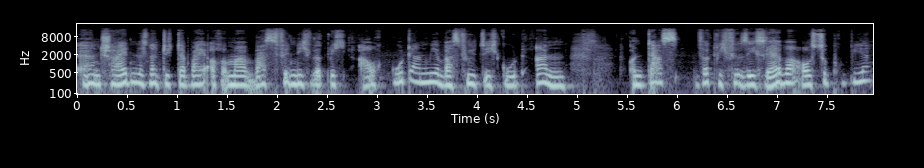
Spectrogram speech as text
entscheidend ist natürlich dabei auch immer, was finde ich wirklich auch gut an mir, was fühlt sich gut an und das wirklich für sich selber auszuprobieren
